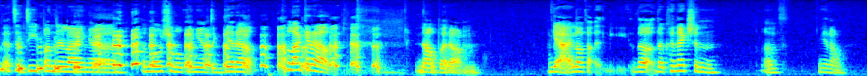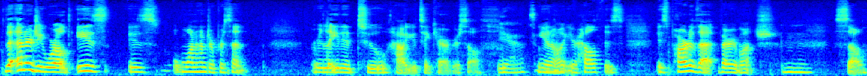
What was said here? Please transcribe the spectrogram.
That's a deep underlying uh, emotional thing you have to get out, pluck it out. No, but um, yeah, I love the the connection of you know the energy world is is one hundred percent related to how you take care of yourself. yeah. you know your health is is part of that very much Mhm. so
